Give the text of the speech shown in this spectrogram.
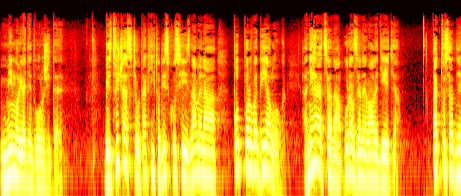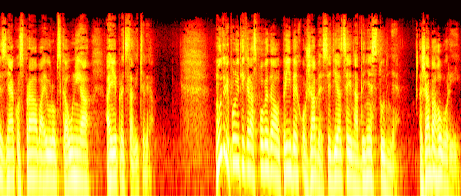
mimoriadne dôležité. Byť súčasťou takýchto diskusí znamená podporovať dialog a nehrať sa na urazené malé dieťa. Takto sa dnes nejako správa Európska únia a jej predstavitelia. Múdry politik raz povedal príbeh o žabe sediacej na dne studne. Žaba hovorí,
